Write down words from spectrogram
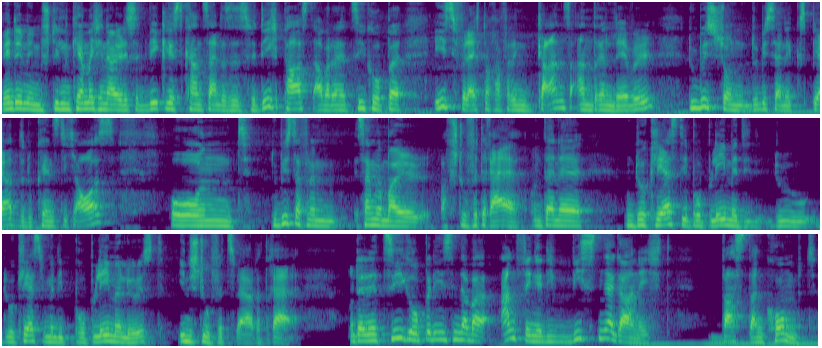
wenn du im stillen Kämmerchen alles entwickelst, kann es sein, dass es für dich passt, aber deine Zielgruppe ist vielleicht noch auf einem ganz anderen Level. Du bist schon, du bist ein Experte, du kennst dich aus und du bist auf einem, sagen wir mal, auf Stufe drei und deine, und du erklärst die Probleme, die, du, du erklärst, wie man die Probleme löst in Stufe zwei oder drei. Und deine Zielgruppe, die sind aber Anfänger, die wissen ja gar nicht, was dann kommt,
